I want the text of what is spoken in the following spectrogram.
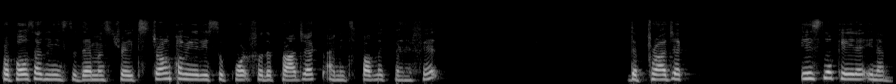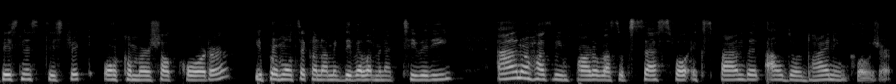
Proposal needs to demonstrate strong community support for the project and its public benefit. The project is located in a business district or commercial corridor. It promotes economic development activity and or has been part of a successful expanded outdoor dining closure.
